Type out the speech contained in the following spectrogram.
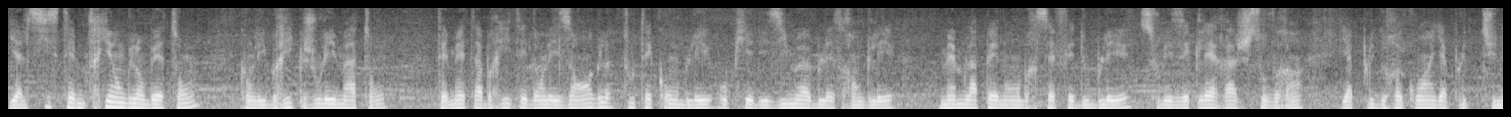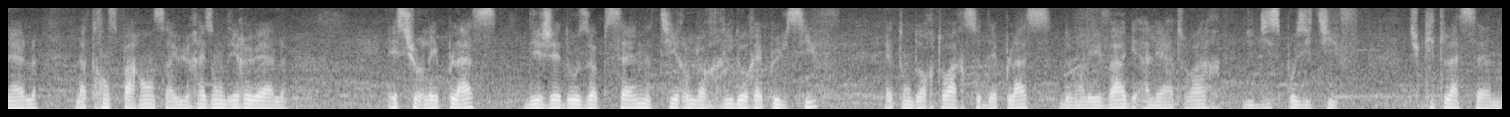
Il y a le système triangle en béton. Quand les briques jouent les matons, tes mets abrités dans les angles, tout est comblé au pied des immeubles étranglés. Même la pénombre s'est fait doubler sous les éclairages souverains. Il n'y a plus de recoins, il n'y a plus de tunnels. La transparence a eu raison des ruelles. Et sur les places, des jets d'eau obscènes tirent leurs rideaux répulsifs et ton dortoir se déplace devant les vagues aléatoires du dispositif. Tu quittes la scène.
